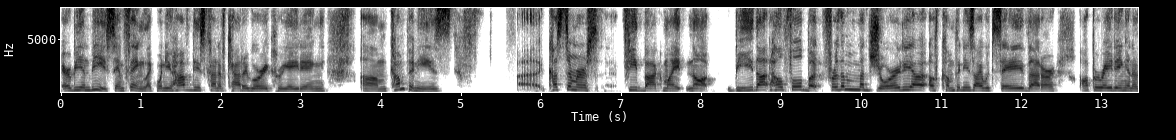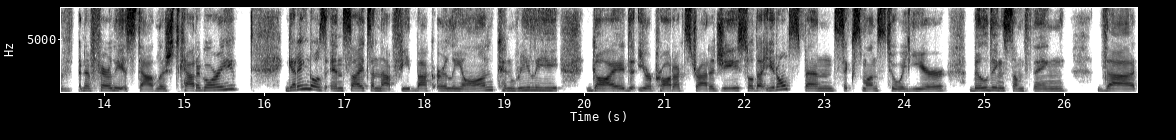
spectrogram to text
Airbnb same thing. Like when you have these kind of category creating um, companies uh, customers feedback might not be that helpful but for the majority of companies i would say that are operating in a, in a fairly established category getting those insights and that feedback early on can really guide your product strategy so that you don't spend six months to a year building something that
